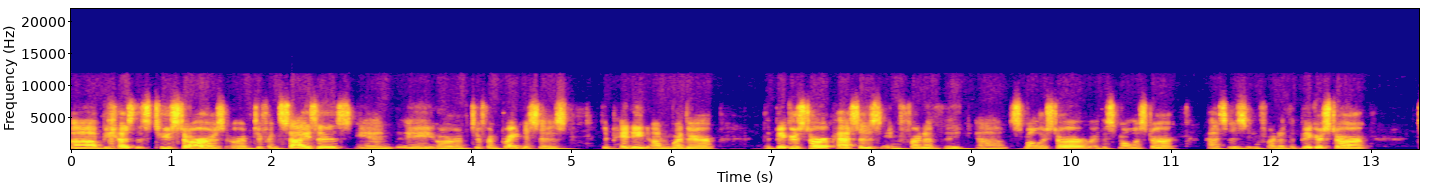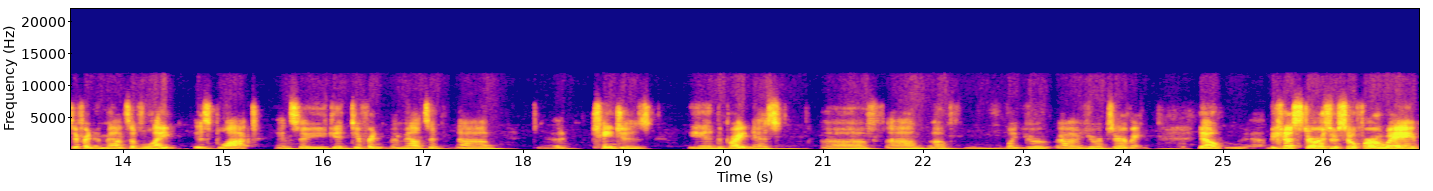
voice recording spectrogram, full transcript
uh, because these two stars are of different sizes and they are of different brightnesses, depending on whether the bigger star passes in front of the um, smaller star or the smaller star passes in front of the bigger star, different amounts of light is blocked. And so you get different amounts of um, uh, changes in the brightness of, um, of what you're, uh, you're observing. Now, because stars are so far away,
